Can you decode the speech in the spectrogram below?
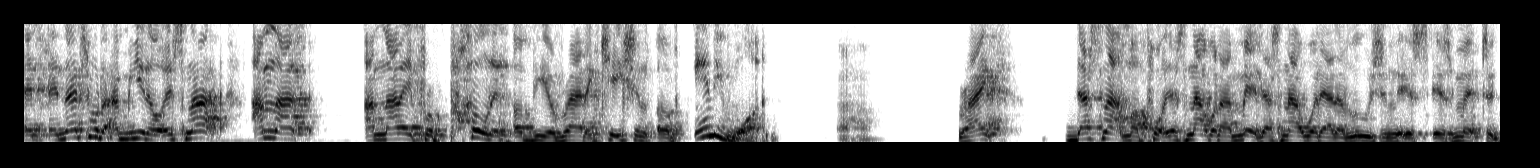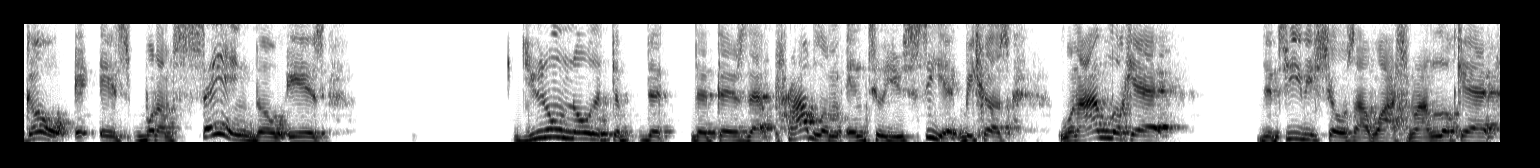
And and that's what I mean. You know, it's not. I'm not. I'm not a proponent of the eradication of anyone, Uh huh. right? that's not my point. That's not what I meant. That's not where that illusion is is meant to go. It, it's what I'm saying though is you don't know that the that, that there's that problem until you see it. Because when I look at the TV shows I watch, when I look at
